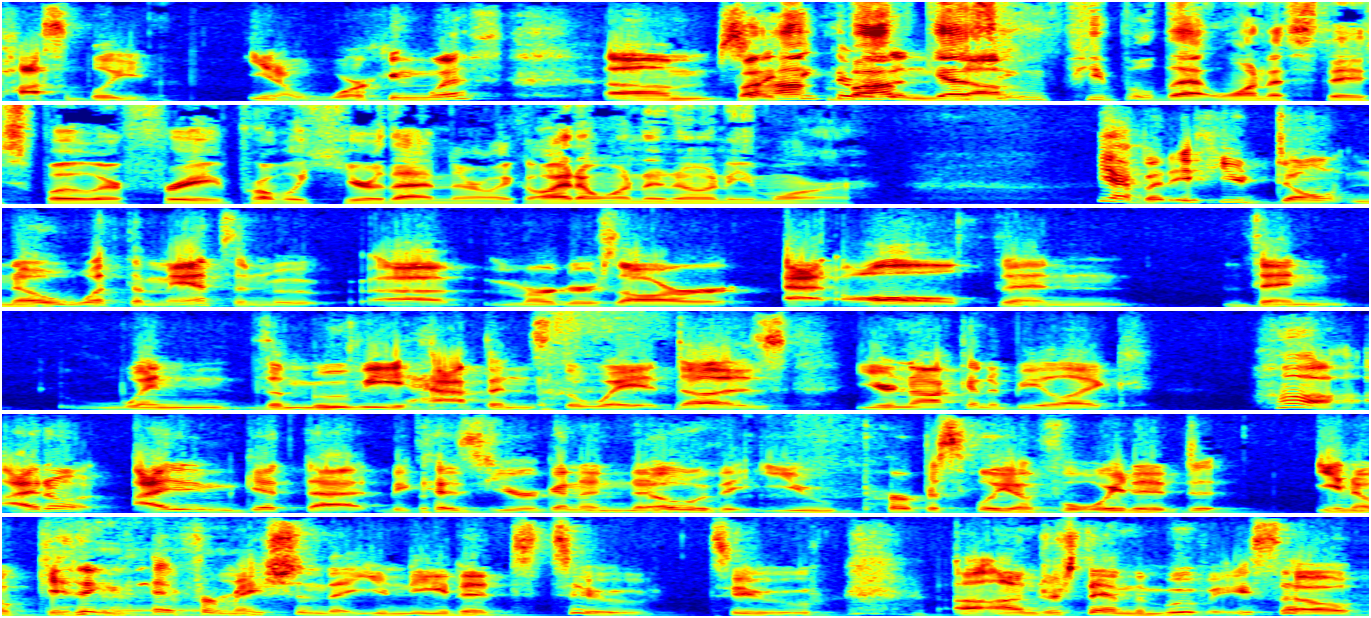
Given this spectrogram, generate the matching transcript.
possibly you know working with. Um, so but I think there was I'm enough... guessing people that want to stay spoiler free probably hear that and they're like, oh, I don't want to know anymore. Yeah, but if you don't know what the Manson uh, murders are at all, then then when the movie happens the way it does, you're not going to be like, "Huh, I don't, I didn't get that," because you're going to know that you purposefully avoided, you know, getting the information that you needed to to uh, understand the movie. So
